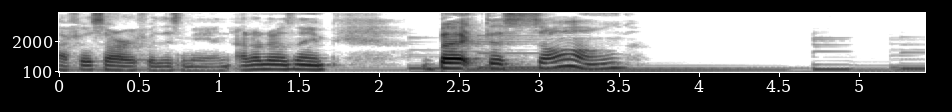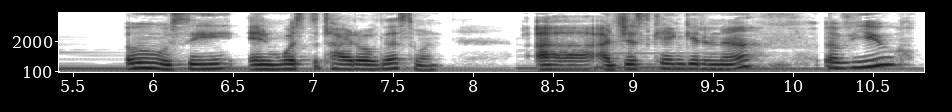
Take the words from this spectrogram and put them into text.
I feel sorry for this man. I don't know his name. But the song. Oh, see, and what's the title of this one? Uh, I just can't get enough of you.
